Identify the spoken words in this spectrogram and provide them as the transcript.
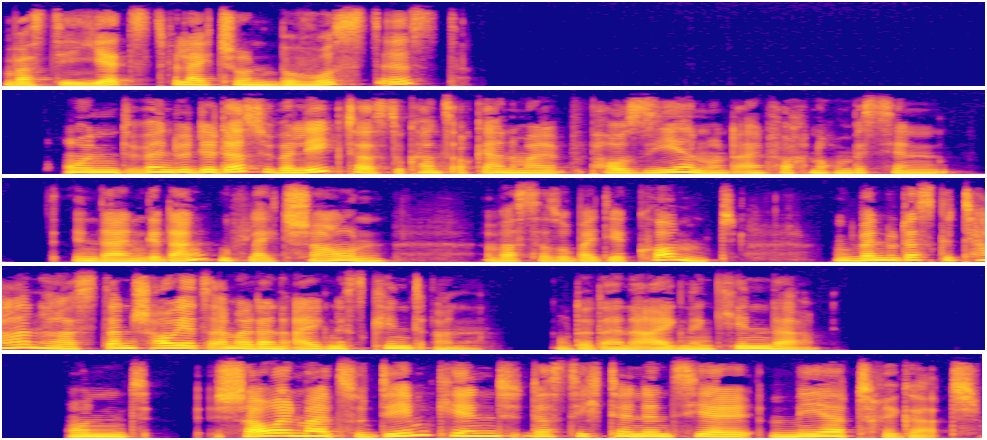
was dir jetzt vielleicht schon bewusst ist? Und wenn du dir das überlegt hast, du kannst auch gerne mal pausieren und einfach noch ein bisschen in deinen Gedanken vielleicht schauen, was da so bei dir kommt. Und wenn du das getan hast, dann schau jetzt einmal dein eigenes Kind an oder deine eigenen Kinder. Und schau einmal zu dem Kind, das dich tendenziell mehr triggert.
